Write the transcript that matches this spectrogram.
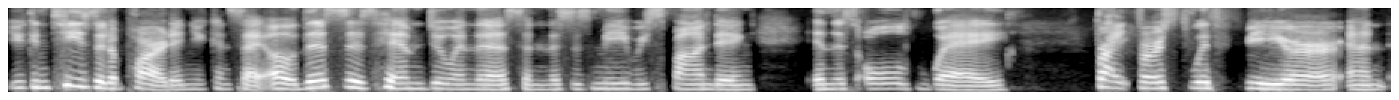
you can tease it apart and you can say oh this is him doing this and this is me responding in this old way right first with fear and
